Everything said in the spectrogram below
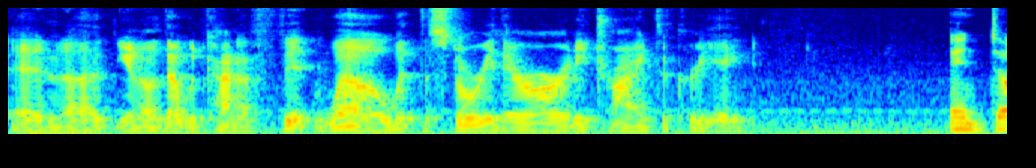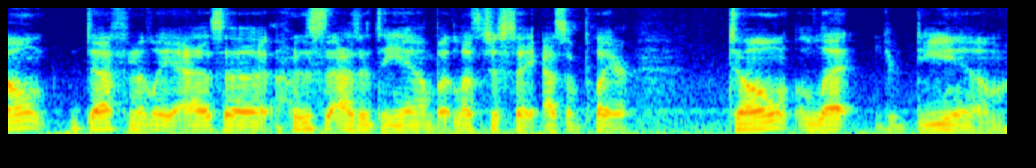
and uh, you know that would kind of fit well with the story they're already trying to create and don't definitely as a this is as a DM, but let's just say as a player, don't let your DM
